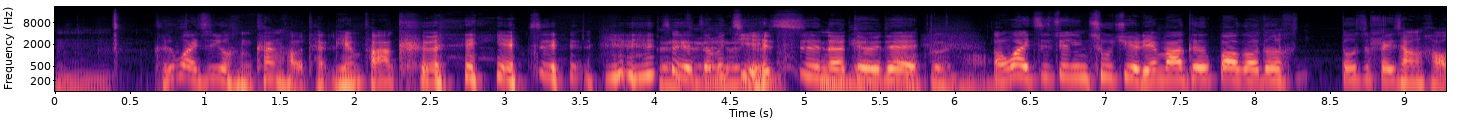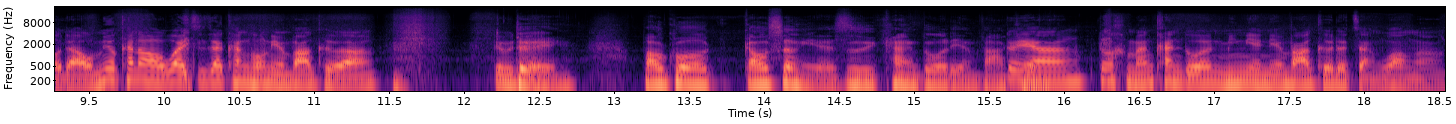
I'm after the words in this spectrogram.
嗯，可是外资又很看好台联发科，这这个怎么解释呢？对不对？啊，外资最近出去的联发科报告都都是非常好的，我没有看到外资在看空联发科啊，对不对？包括高盛也是看多联发科，对啊，都很蛮看多明年联发科的展望啊。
